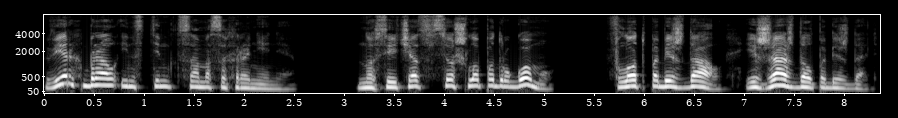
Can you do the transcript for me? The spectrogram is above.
Верх брал инстинкт самосохранения. Но сейчас все шло по-другому. Флот побеждал и жаждал побеждать.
